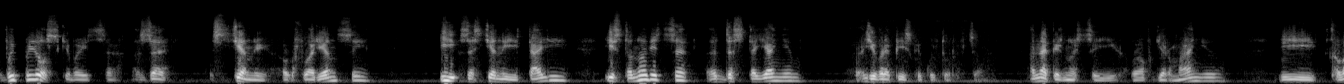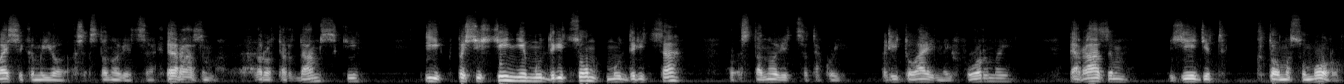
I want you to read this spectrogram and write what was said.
выплескивается за стены Флоренции и за стены Италии и становится достоянием европейской культуры в целом. Она переносится и в Германию, и классиком ее становится Эразм Роттердамский, и посещение мудрецом мудреца становится такой ритуальной формой. Эразм едет к Томасу Мору.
